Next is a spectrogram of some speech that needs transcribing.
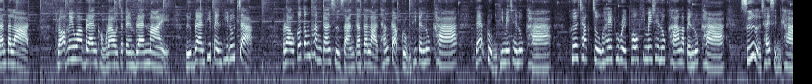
การตลาด เพราะไม่ว่าแบรนด์ของเราจะเป็นแบรนด์ใหม่ หรือแบรนด์ที่เป็นที่รู้จัก เราก็ต้องทำการสื่อสารการตลาดทั้งกับกลุ่มที่เป็นลูกค้า และกลุ่มที่ไม่ใช่ลูกค้า เพื่อชักจูงให้ผู้บริโภคที่ไม่ใช่ลูกค้ามาเป็นลูกค้า ซื้อหรือใช้สินค้า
